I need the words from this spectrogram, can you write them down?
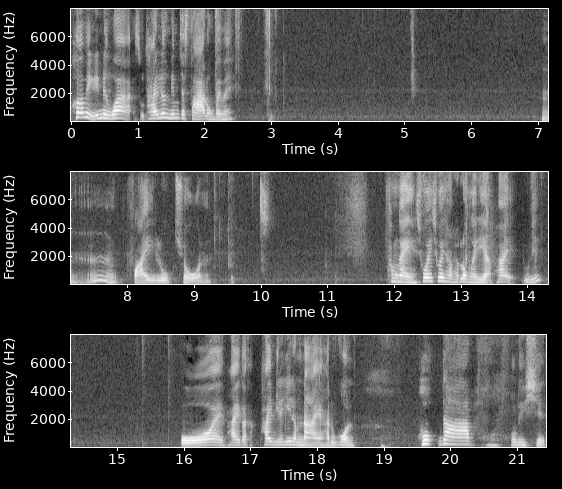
เพิ่มอีกนิดนึงว่าสุดท้ายเรื่องนี้มันจะซาลงไปไหมไฟลุกโชนทำไงช่วยช่วยชาวทัดลมไงดีอะไพ่ดูดิโอ้ยไพ่ก็ไพ่มีหน้าที่ทำนายอะค่ะทุกคนหกดาบ holy shit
